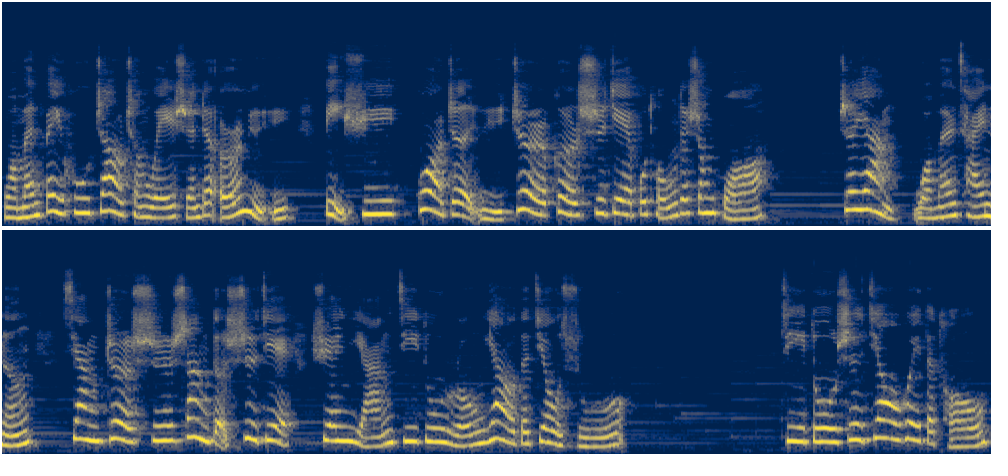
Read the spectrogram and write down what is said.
我们被呼召成为神的儿女，必须过着与这个世界不同的生活。这样，我们才能向这世上的世界宣扬基督荣耀的救赎。基督是教会的头，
